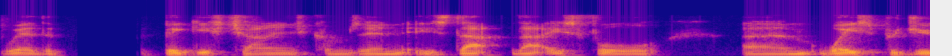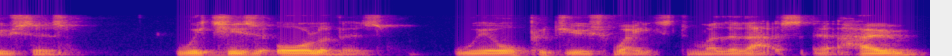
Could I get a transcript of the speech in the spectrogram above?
where the biggest challenge comes in is that that is for um, waste producers, which is all of us. We all produce waste, and whether that's at home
